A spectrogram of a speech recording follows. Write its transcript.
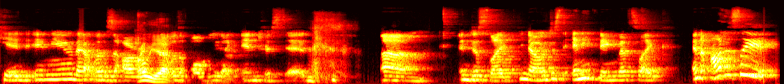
kid in you that was already oh, yeah. that was already like interested, um, and just like you know, just anything that's like, and honestly,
